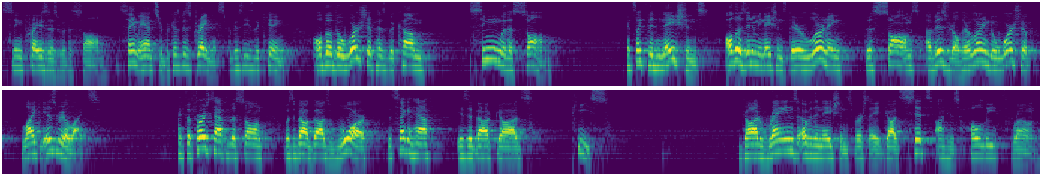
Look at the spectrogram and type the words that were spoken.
sing praises with a psalm. Same answer because of his greatness, because he's the king. Although the worship has become singing with a psalm. It's like the nations, all those enemy nations, they're learning the psalms of Israel. They're learning to worship like Israelites. If the first half of the song was about God's war, the second half is about God's peace. God reigns over the nations, verse 8. God sits on his holy throne.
